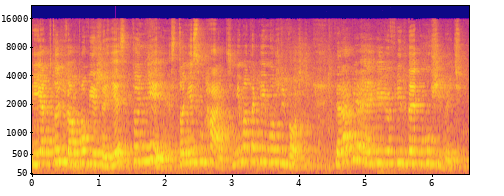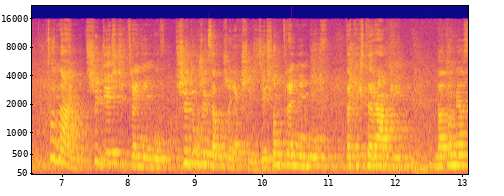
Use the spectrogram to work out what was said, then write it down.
I jak ktoś Wam powie, że jest, to nie jest, to nie słuchajcie, nie ma takiej możliwości. Terapia biofeedback musi być co najmniej 30 treningów, przy dużych zaburzeniach 60 treningów takich terapii. Natomiast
